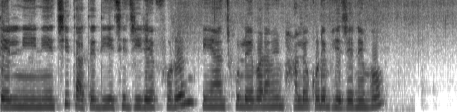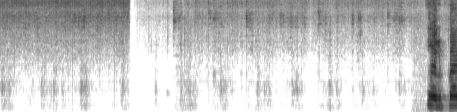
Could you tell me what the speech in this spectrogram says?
তেল নিয়ে নিয়েছি, তাতে দিয়েছি জিরে, ফোড়ন, পেঁয়াজগুলো এবার আমি ভালো করে ভেজে নেব। এরপর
